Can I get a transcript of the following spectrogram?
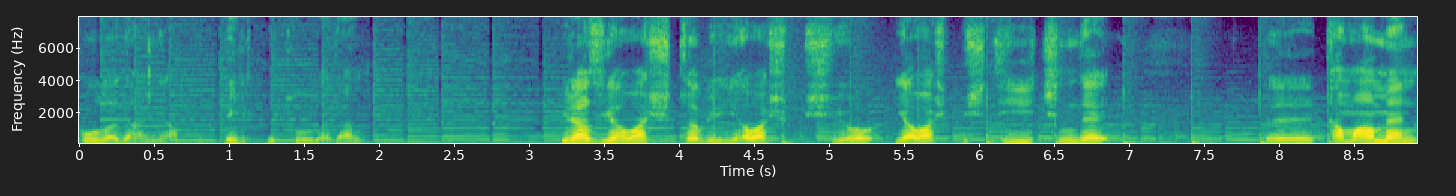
Tuğladan yaptık, delikli tuğladan. Biraz yavaş tabii, yavaş pişiyor. Yavaş piştiği için de e, tamamen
